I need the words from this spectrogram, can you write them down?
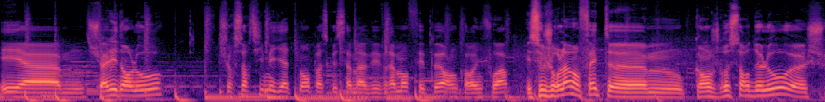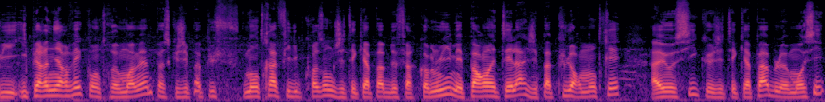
Et euh, je suis allé dans l'eau, suis ressorti immédiatement parce que ça m'avait vraiment fait peur, encore une fois. Et ce jour-là, en fait, euh, quand je ressors de l'eau, euh, je suis hyper énervé contre moi-même parce que j'ai pas pu montrer à Philippe Croison que j'étais capable de faire comme lui. Mes parents étaient là, j'ai pas pu leur montrer à eux aussi que j'étais capable, moi aussi.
